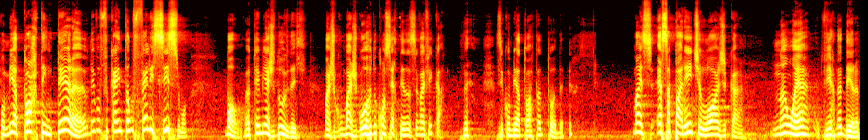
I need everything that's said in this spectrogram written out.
comi a torta inteira, eu devo ficar então felicíssimo. Bom, eu tenho minhas dúvidas, mas mais gordo com certeza você vai ficar, né? se comer a torta toda. Mas essa aparente lógica não é verdadeira.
